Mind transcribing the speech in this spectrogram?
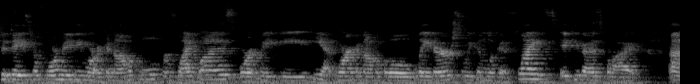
the days before may be more economical for flight wise, or it may be Yeah. more economical later. So we can look at flights if you guys fly, um,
